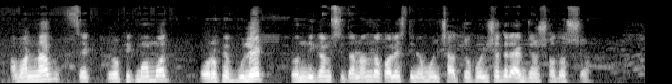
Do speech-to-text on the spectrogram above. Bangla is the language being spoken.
আমার নাম শেখ রফিক মোহাম্মদ ওরফে বুলেট নন্দীগ্রাম সীতানন্দ কলেজ তৃণমূল ছাত্র পরিষদের একজন সদস্য।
